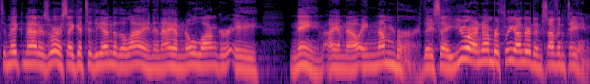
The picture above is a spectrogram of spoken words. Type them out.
to make matters worse, I get to the end of the line, and I am no longer a name. I am now a number. They say, You are number 317.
